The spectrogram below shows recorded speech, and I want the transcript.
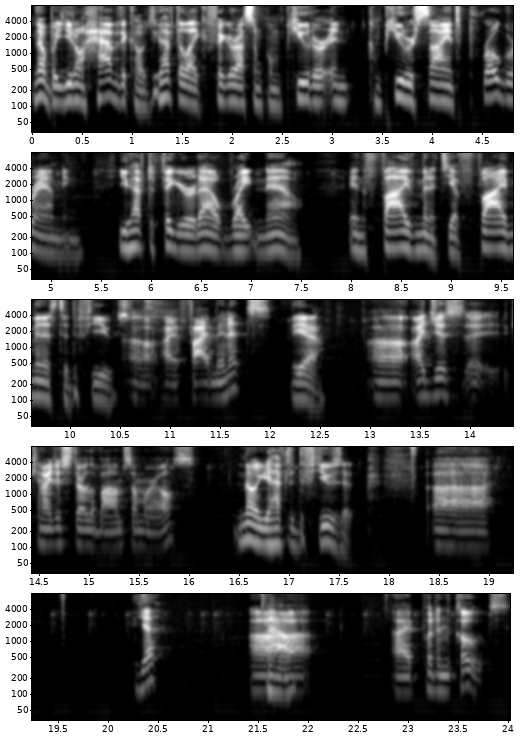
No, but you don't have the codes. You have to like figure out some computer and computer science programming. You have to figure it out right now. In five minutes, you have five minutes to defuse. Uh, I have five minutes. yeah. Uh, I just uh, can I just throw the bomb somewhere else? No, you have to defuse it. Uh, yeah. Uh, How? I put in the codes.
